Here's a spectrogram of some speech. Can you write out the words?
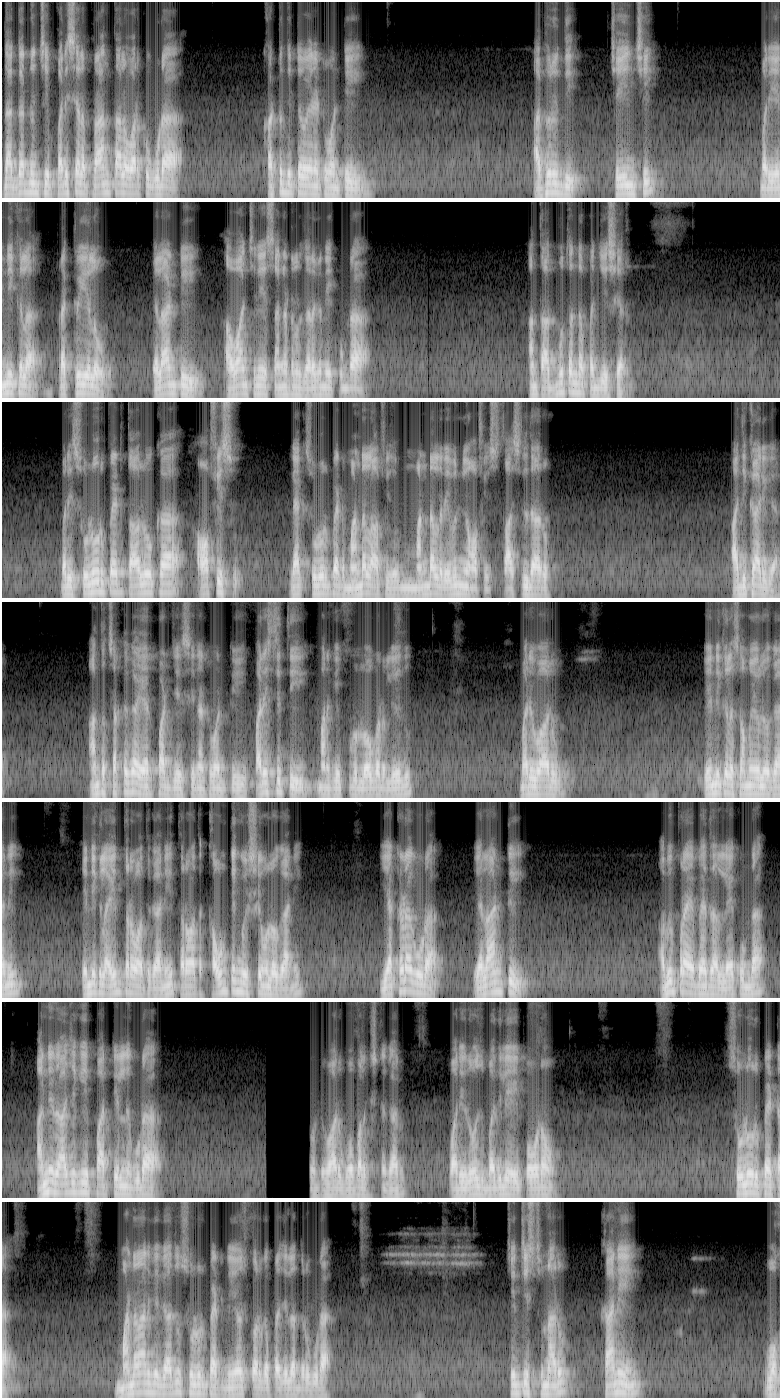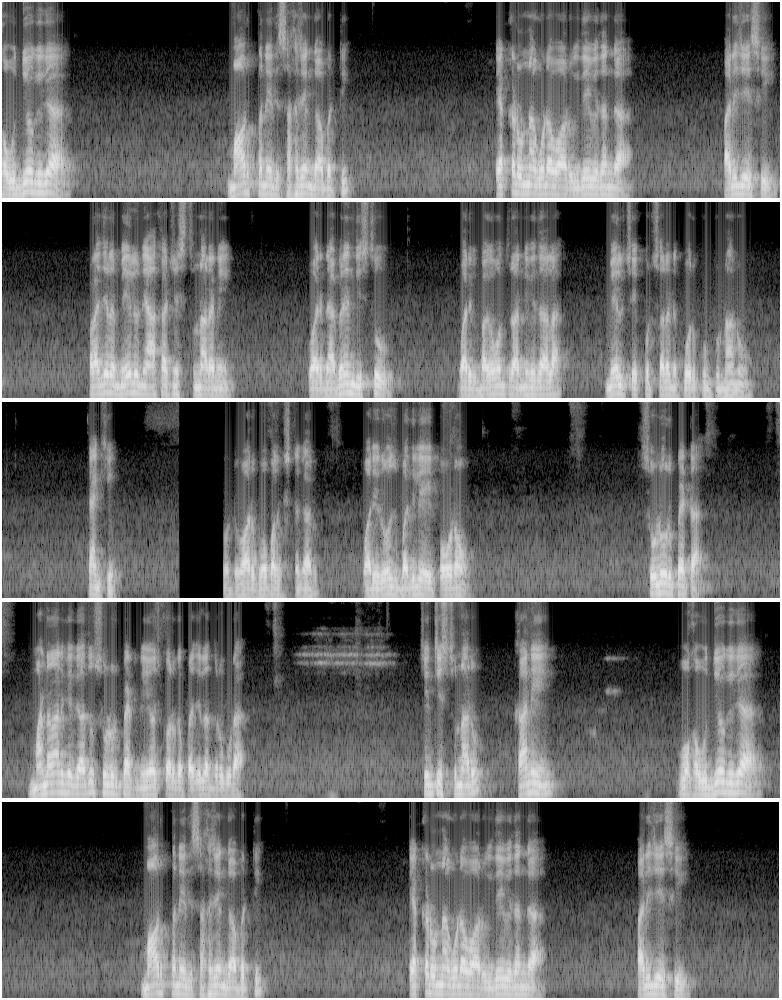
దగ్గర నుంచి పరిసర ప్రాంతాల వరకు కూడా కట్టుదిట్టమైనటువంటి అభివృద్ధి చేయించి మరి ఎన్నికల ప్రక్రియలో ఎలాంటి అవాంఛనీయ సంఘటనలు జరగనీయకుండా అంత అద్భుతంగా పనిచేశారు. మరి సూళూరుపేట తాలూకా ఆఫీసు లేక సూళూరుపేట మండల ఆఫీసు మండల రెవెన్యూ ఆఫీస్ తహసీల్దారు అధికారిగా అంత చక్కగా ఏర్పాటు చేసినటువంటి పరిస్థితి మనకి ఎప్పుడు లోగడ లేదు. మరి వారు ఎన్నికల సమయంలో కానీ ఎన్నికలు అయిన తర్వాత కానీ తర్వాత కౌంటింగ్ విషయంలో కానీ ఎక్కడా కూడా ఎలాంటి అభిప్రాయ భేదాలు లేకుండా అన్ని రాజకీయ పార్టీలను కూడా అటువంటి వారు గోపాలకృష్ణ గారు వారు ఈరోజు బదిలీ అయిపోవడం సూళూరుపేట మండలానికి కాదు సూళూరుపేట నియోజకవర్గ ప్రజలందరూ కూడా చింతిస్తున్నారు. కానీ ఒక ఉద్యోగిగా మార్పు అనేది సహజం కాబట్టి ఎక్కడున్నా కూడా వారు ఇదే విధంగా పనిచేసి ప్రజల మేలుని ఆకర్షిస్తున్నారని వారిని అభినందిస్తూ వారికి భగవంతుడు అన్ని విధాలా మేలు చేకూర్చాలని కోరుకుంటున్నాను. థ్యాంక్ యూ అటువంటి వారు గోపాలకృష్ణ గారు. వారు ఈరోజు బదిలీ అయిపోవడం సూళూరుపేట మండలానికి కాదు సూళూరుపేట నియోజకవర్గ ప్రజలందరూ కూడా చింతిస్తున్నారు. కానీ ఒక ఉద్యోగిగా మార్పు అనేది సహజం కాబట్టి ఎక్కడున్నా కూడా వారు ఇదే విధంగా పనిచేసి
